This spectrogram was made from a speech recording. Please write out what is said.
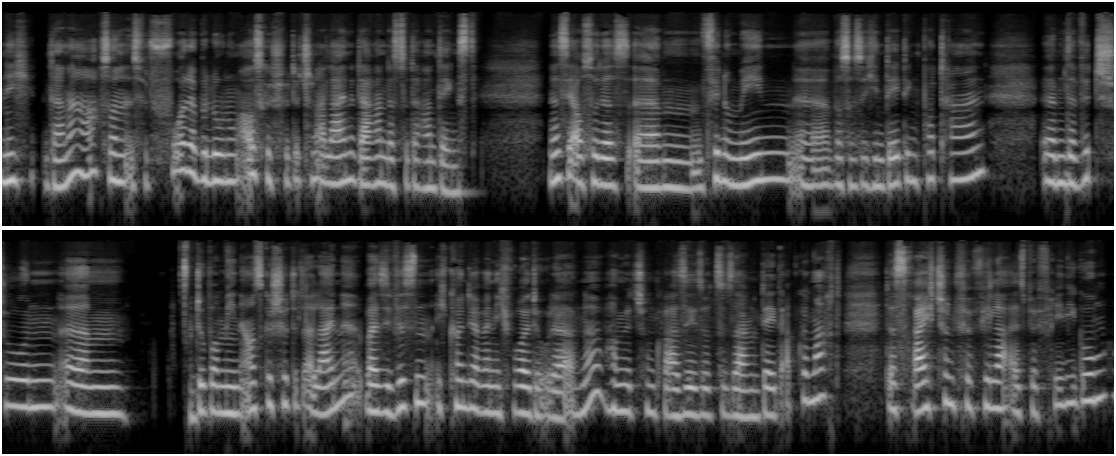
nicht danach, sondern es wird vor der Belohnung ausgeschüttet, schon alleine daran, dass du daran denkst. Das ist ja auch so das ähm, Phänomen, äh, was weiß ich, in Datingportalen. Ähm, da wird schon ähm, Dopamin ausgeschüttet alleine, weil sie wissen, ich könnte ja, wenn ich wollte, oder ne, haben jetzt schon quasi sozusagen Date abgemacht. Das reicht schon für viele als Befriedigung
